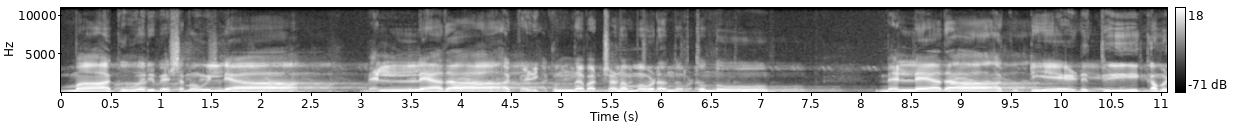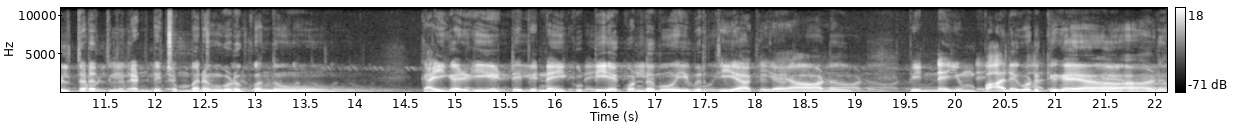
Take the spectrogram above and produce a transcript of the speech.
ഉമ്മാക്ക് ഒരു വിഷമവുമില്ല. മെല്ലെ അതാ കഴിക്കുന്ന ഭക്ഷണം അവിടെ നിർത്തുന്നു. മെല്ലെ അതാ കുട്ടിയെ എടുത്ത് കവിൾത്തടത്തിൽ രണ്ട് ചുംബനം കൊടുക്കുന്നു. കൈ കഴുകിയിട്ട് പിന്നെ ഈ കുട്ടിയെ കൊണ്ടുപോയി വൃത്തിയാക്കുകയാണ്. പിന്നെയും പാൽ കൊടുക്കുകയാണ്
